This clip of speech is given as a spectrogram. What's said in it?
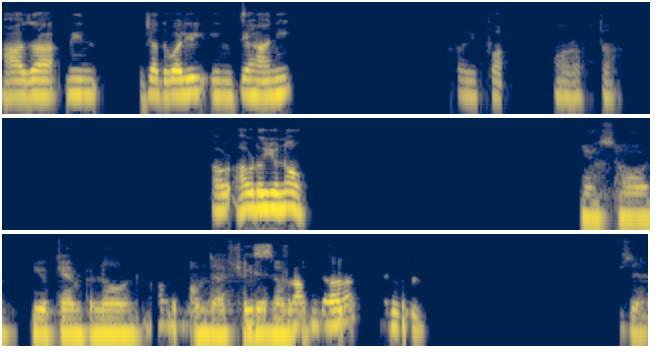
haza min jadwalil imtihani. Kaifa or of the how how do you know? Yes how you came to know from the schedule from the schedule. Yeah.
